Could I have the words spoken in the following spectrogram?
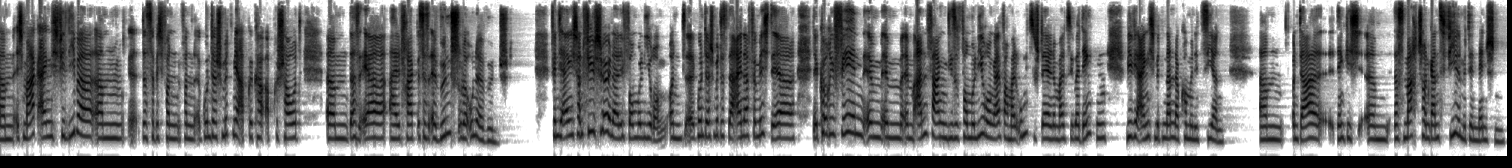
Ähm, ich mag eigentlich viel lieber, ähm, das habe ich von, von Gunther Schmidt mir abgeschaut, ähm, dass er halt fragt, ist das erwünscht oder unerwünscht? Finde ich eigentlich schon viel schöner, die Formulierung. Und äh, Gunther Schmidt ist da einer für mich der, der Koryphäen im, im, im Anfang, diese Formulierung einfach mal umzustellen und mal zu überdenken, wie wir eigentlich miteinander kommunizieren. Ähm, und da denke ich, ähm, das macht schon ganz viel mit den Menschen,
